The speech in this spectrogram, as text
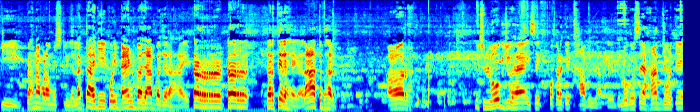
कि कहना बड़ा मुश्किल है। लगता है कि कोई बैंड बजा बज रहा है। टर टर करते रहेगा रात भर। और कुछ लोग जो है इसे पकड़ के खा भी जाते हैं। तो लोगों से हाथ जोड़ के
